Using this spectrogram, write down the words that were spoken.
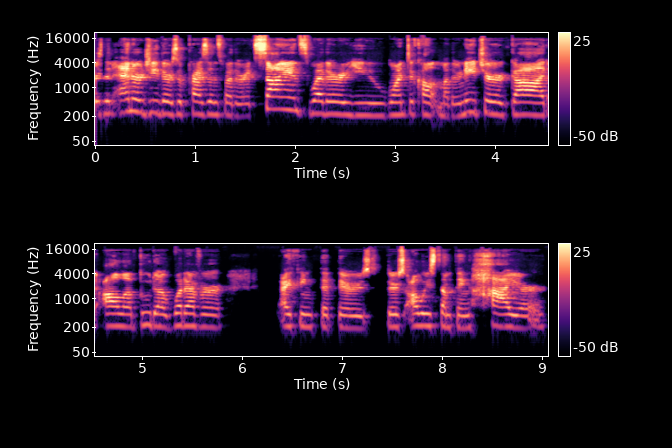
is an energy, there's a presence, whether it's science, whether you want to call it Mother Nature, God, Allah, Buddha, whatever. I think that there's there's always something higher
